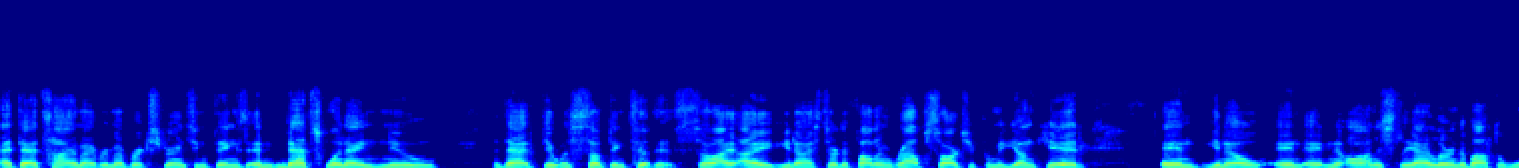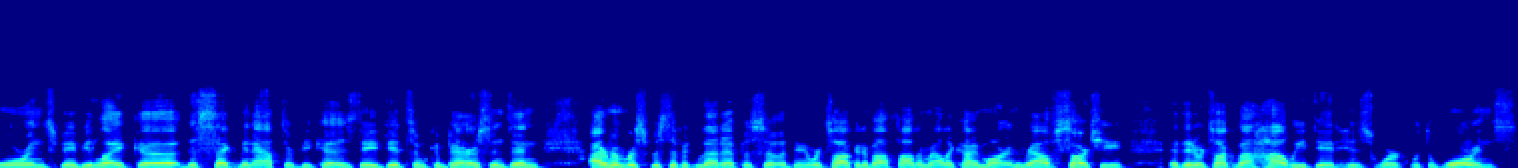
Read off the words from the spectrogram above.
at that time, I remember experiencing things, and that's when I knew that there was something to this. So I, I you know, I started following Ralph Sarchie from a young kid, and you know, and and honestly, I learned about the Warrens maybe like uh, the segment after because they did some comparisons, and I remember specifically that episode. They were talking about Father Malachi Martin, Ralph Sarchie, and then they were talking about how he did his work with the Warrens,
